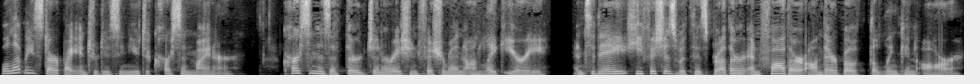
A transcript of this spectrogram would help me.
Well, let me start by introducing you to Carson Miner. Carson is a third generation fisherman on Lake Erie and today he fishes with his brother and father on their boat, the Lincoln R.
